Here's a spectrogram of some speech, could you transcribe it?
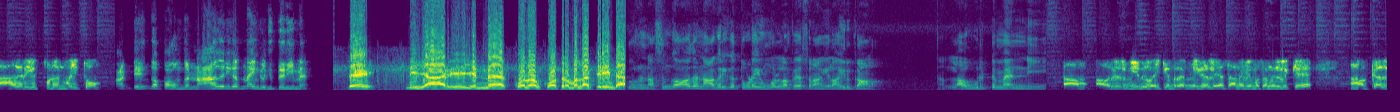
நாகரிகத்துடன் வைத்தோம். அடேங்கப்பா உங்க நாகரிகம் தான் எங்களுக்கு தெரியுமே. டேய் நீ யாரு என்ன குலம் கோத்திரம் எல்லாம் தெரியுண்டா ஒரு நசுங்காத நாகரிகத்தோட இவங்க எல்லாம் பேசுறாங்களாம் இருக்காங்களாம். நல்லா உருட்டு மேன் நீ. ஆம் அவர்கள் மீது வைக்கின்ற மிக லேசான விமர்சனங்களுக்கே மக்கள்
